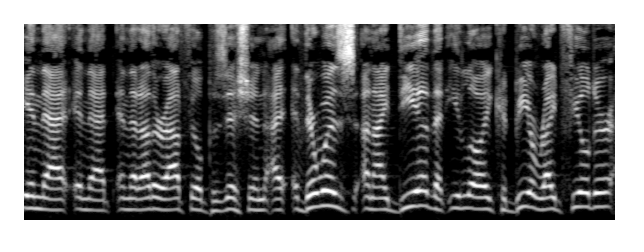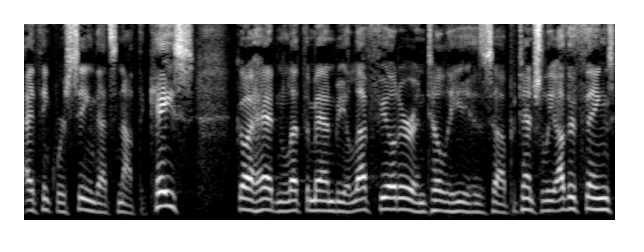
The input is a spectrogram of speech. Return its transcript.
in that in that in that other outfield position. I, there was an idea that Eloy could be a right fielder. I think we're seeing that's not the case. Go ahead and let the man be a left fielder until he is uh, potentially other things.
